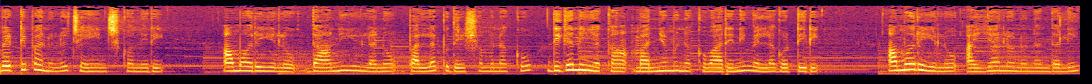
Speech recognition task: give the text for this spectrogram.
వెట్టి పనులు చేయించుకొనిరి. అమోరియులు దానియులను పల్లపు దేశమునకు దిగనీయక మన్యమునకు వారిని వెళ్ళగొట్టిరి. అమోరియులు అయ్యాలోను నందలి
